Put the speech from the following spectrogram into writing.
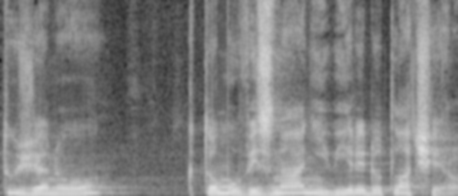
tu ženu k tomu vyznání víry dotlačil.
